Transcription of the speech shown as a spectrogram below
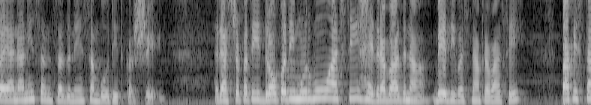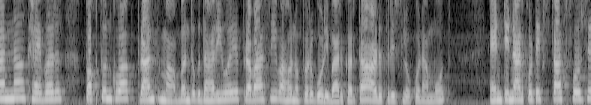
ગયાનાની સંસદને સંબોધિત કરશે. રાષ્ટ્રપતિ દ્રૌપદી મુર્મુ આજથી હૈદરાબાદના બે દિવસના પ્રવાસે. પાકિસ્તાનના ખૈબર પખ્તુનખ્વા પ્રાંતમાં બંદૂકધારીઓએ પ્રવાસી વાહનો પર ગોળીબાર કરતા આડત્રીસ લોકોના મોત. એન્ટી નાર્કોટિક્સ ટાસ્ક ફોર્સે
